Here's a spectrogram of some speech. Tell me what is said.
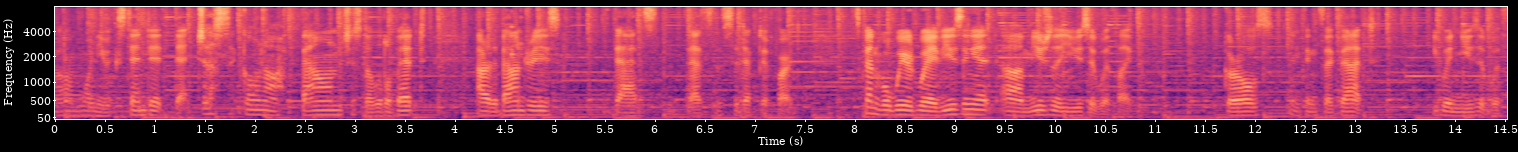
um, when you extend it, that just going off bounds just a little bit out of the boundaries, that's that's the seductive part. It's kind of a weird way of using it. Um, usually you use it with like girls and things like that. You wouldn't use it with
